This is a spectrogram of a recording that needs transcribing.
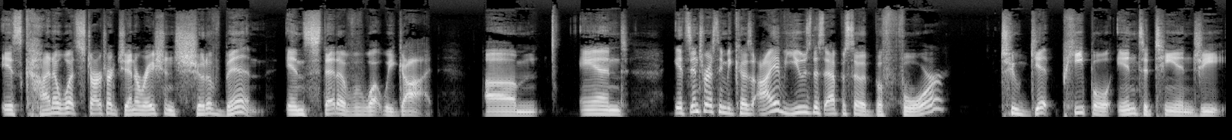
is kind of what Star Trek Generation should have been instead of what we got. Um, and it's interesting because I have used this episode before to get people into TNG.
